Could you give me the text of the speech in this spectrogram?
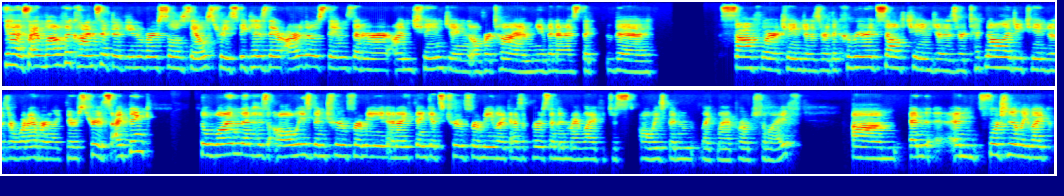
Yes i love the concept of universal sales truths because there are those things that are unchanging over time even as the the software changes or the career itself changes or technology changes or whatever like there's truths. I think the one that has always been true for me and i think it's true for me like as a person in my life it's just always been like my approach to life. Um and and fortunately like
